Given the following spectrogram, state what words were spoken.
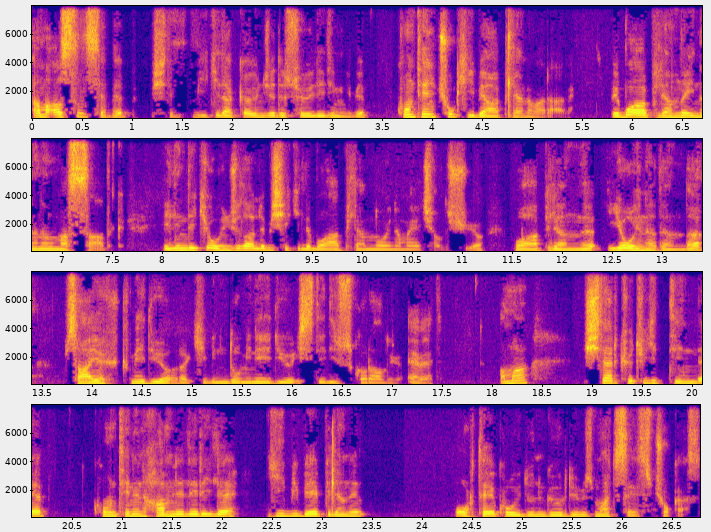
Ama asıl sebep işte bir iki dakika önce de söylediğim gibi Conte'nin çok iyi bir A planı var abi. Ve bu A planına inanılmaz sadık. Elindeki oyuncularla bir şekilde bu A planını oynamaya çalışıyor. Bu A planını iyi oynadığında sahaya hükmediyor, rakibini domine ediyor, istediği skoru alıyor. Evet. Ama işler kötü gittiğinde Conte'nin hamleleriyle iyi bir B planı ortaya koyduğunu gördüğümüz maç sayısı çok az.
